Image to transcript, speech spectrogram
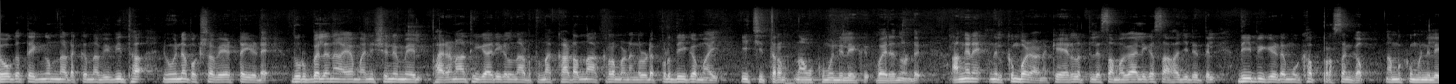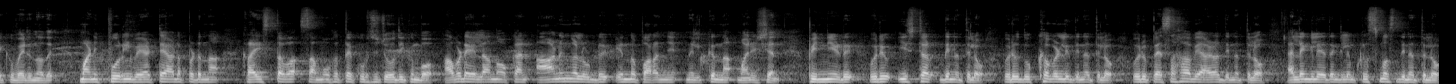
ലോകത്തെങ്ങും നടക്കുന്ന വിവിധ ന്യൂനപക്ഷ വേട്ടയുടെ ദുർബലനായ മനുഷ്യനുമേൽ ഭരണാധികാരികൾ നടത്തുന്ന കടന്നാക്രമണങ്ങളുടെ പ്രതീകമായി ഈ ചിത്രം നമുക്ക് മുന്നിലേക്ക് വരുന്നുണ്ട്. അങ്ങനെ നിൽക്കുമ്പോഴാണ് കേരളത്തിലെ സമകാലിക സാഹചര്യത്തിൽ ദീപികയുടെ മുഖപ്രസംഗം നമുക്ക് മുന്നിലേക്ക് വരുന്നത്. മണിപ്പൂരിൽ വേട്ടയാടപ്പെടുന്ന ക്രൈസ്തവ സമൂഹത്തെക്കുറിച്ച് ചോദിക്കുമ്പോൾ അവിടെയെല്ലാം നോക്കാൻ ആണുങ്ങളുണ്ട് എന്ന് പറഞ്ഞ് നിൽക്കുന്ന മനുഷ്യൻ പിന്നീട് ഒരു ഈസ്റ്റർ ദിനത്തിലോ ഒരു ദുഃഖവെള്ളി ദിനത്തിലോ ഒരു പെസഹ വ്യാഴ ദിനത്തിലോ അല്ലെങ്കിൽ ഏതെങ്കിലും ക്രിസ്മസ് ദിനത്തിലോ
